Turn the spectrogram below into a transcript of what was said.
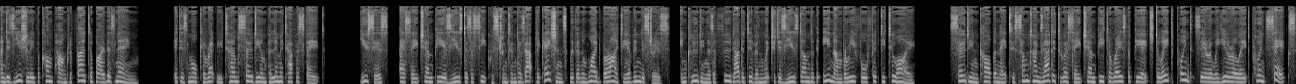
and is usually the compound referred to by this name. It is more correctly termed sodium polymetaphosphate. Uses SHMP is used as a sequestrant and has applications within a wide variety of industries including as a food additive in which it is used under the E number E452I. Sodium carbonate is sometimes added to SHMP to raise the pH to 8.0 or Euro 8.6,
